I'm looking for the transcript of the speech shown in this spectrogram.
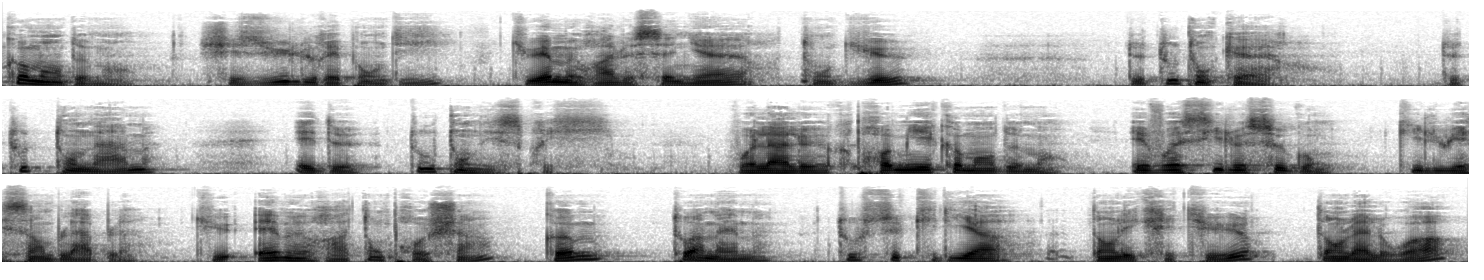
commandement? Jésus lui répondit, Tu aimeras le Seigneur, ton Dieu, de tout ton cœur, de toute ton âme et de tout ton esprit. Voilà le premier commandement. Et voici le second, qui lui est semblable. Tu aimeras ton prochain comme toi-même. Tout ce qu'il y a dans l'Écriture, dans la loi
